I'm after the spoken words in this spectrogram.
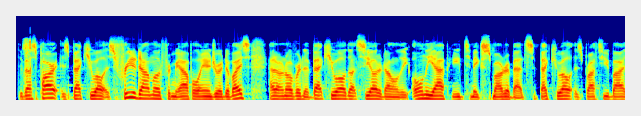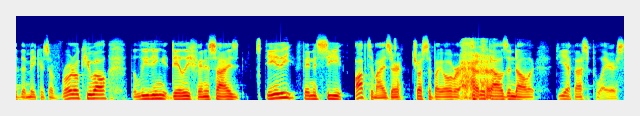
The best part is BetQL is free to download from your Apple or Android device. Head on over to betql.co to download the only app you need to make smarter bets. BetQL is brought to you by the makers of RotoQL, the leading daily fantasy daily fantasy optimizer trusted by over $100,000 DFS players.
